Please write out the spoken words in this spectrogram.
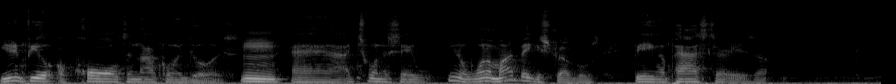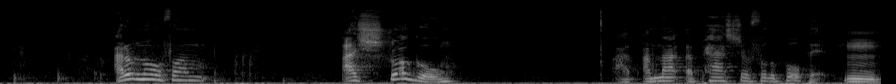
you didn't feel a call to knock on doors, Mm. and I just want to say, you know, one of my biggest struggles being a pastor is, uh, I don't know if I'm, I struggle. I, I'm not a pastor for the pulpit. Mm.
